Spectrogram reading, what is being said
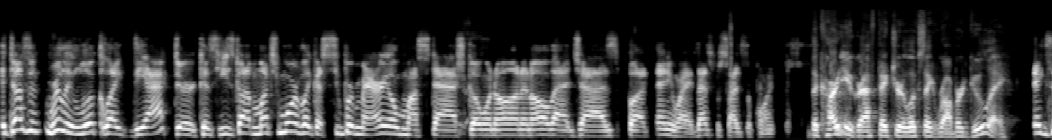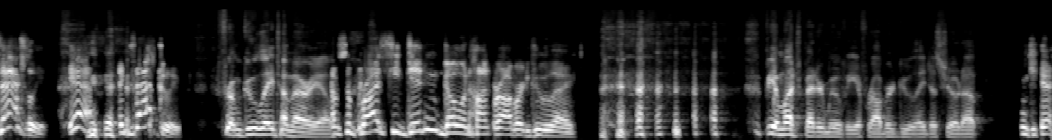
it doesn't really look like the actor because he's got much more of like a Super Mario mustache going on and all that jazz. But anyway, that's besides the point. The cardiograph picture looks like Robert Goulet. Exactly. Yeah, exactly from Goulet to Mario. I'm surprised he didn't go and hunt Robert Goulet. Be a much better movie if Robert Goulet just showed up. Yeah,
